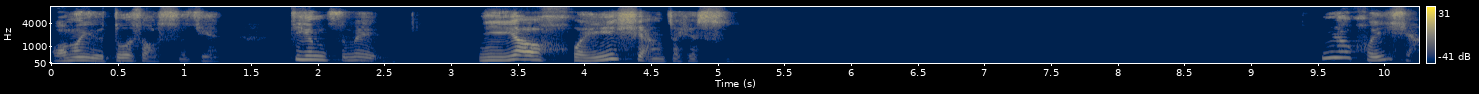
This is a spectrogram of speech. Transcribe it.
我们有多少时间？弟兄姊妹，你要回想这些事，你要回想。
